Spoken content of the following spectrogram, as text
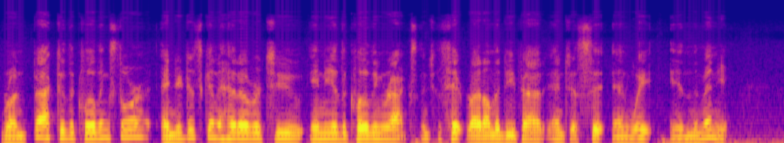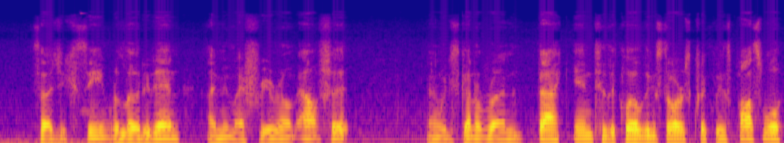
run back to the clothing store and you're just going to head over to any of the clothing racks and just hit right on the D-pad and just sit and wait in the menu. So as you can see, we're loaded in. I'm in my free roam outfit and we're just going to run back into the clothing store as quickly as possible.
